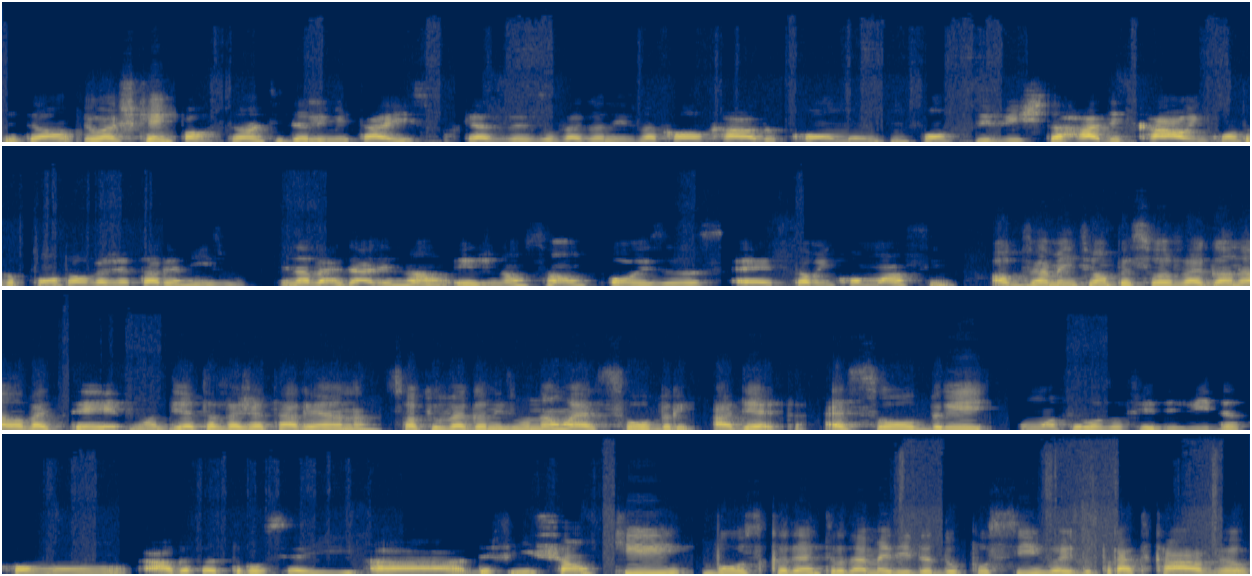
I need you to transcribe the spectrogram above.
Então, eu acho que é importante delimitar isso, porque às vezes o veganismo é colocado como um ponto de vista radical em contraponto ao vegetarianismo. E na verdade, não. Eles não são coisas é, tão incomum assim. Obviamente, uma pessoa vegana ela vai ter uma dieta vegetariana, só que o veganismo não é sobre a dieta. É sobre uma filosofia de vida, como a Agatha trouxe aí a definição, que busca, dentro da medida do possível e do praticável,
